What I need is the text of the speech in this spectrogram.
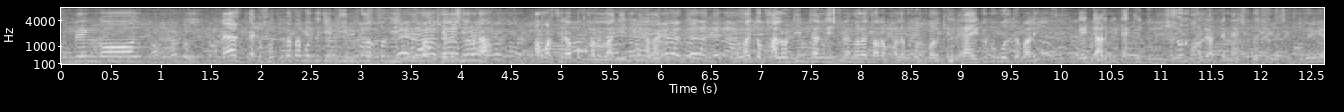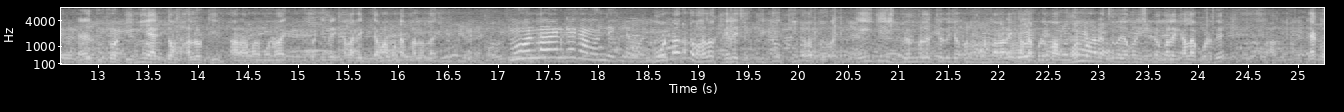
ইস্ট বেঙ্গল। ম্যাচ দেখো সত্যি কথা বলতে যে টিমগুলোর সঙ্গে ইস্ট বেঙ্গল খেলেছিল না আমার সেরকম ভালো লাগেনি খেলা। হয়তো ভালো টিম থাকলে ইস্ট বেঙ্গলে তারা ভালো ফুটবল খেলবে। হ্যাঁ এইটুকু বলতে পারি এই ডার্বিটা কিন্তু ভীষণ ভালো একটা ম্যাচ হতে চলেছে। হ্যাঁ, দুটো টিমই একদম ভালো টিম আর আমার মনে হয় দুটো টিমের খেলা দেখতে আমার মনে হয় ভালো লাগে। মোহনবাগানকে কেমন দেখলে মোহনবাগানও ভালো খেলেছে কিন্তু কি বলতো এই যে ইস্ট বেঙ্গলের থেকে যখন মোহনবাগানে খেলা পড়বে বা মোহনবাগানের সঙ্গে যখন ইস্ট বেঙ্গলে খেলা পড়বে দেখো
